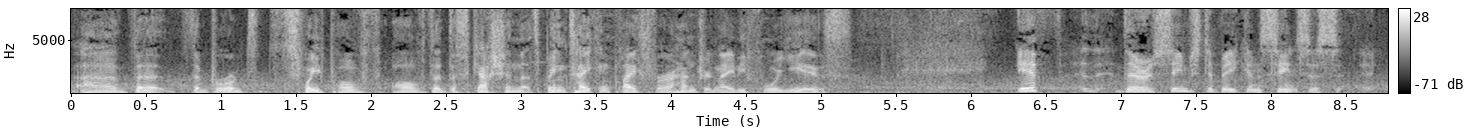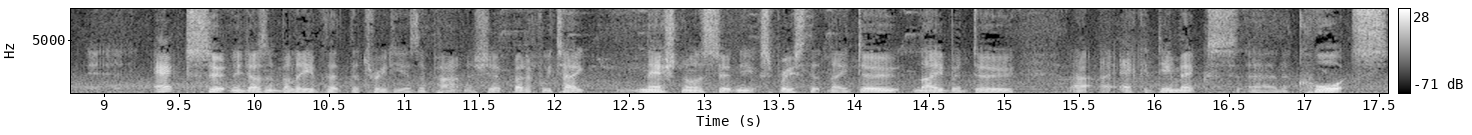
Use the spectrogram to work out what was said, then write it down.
uh, the the broad sweep of, of the discussion that's been taking place for 184 years. There seems to be consensus Act certainly doesn't believe that the treaty is a partnership, but if we take Nationalists certainly express that they do, Labour do, uh, academics, uh, the courts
